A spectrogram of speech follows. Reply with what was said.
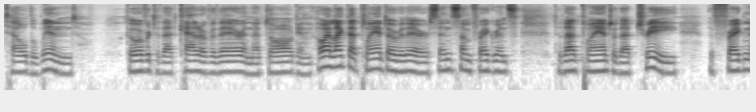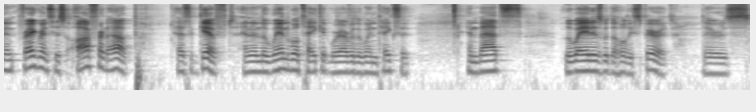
tell the wind, go over to that cat over there and that dog and, oh I like that plant over there, send some fragrance to that plant or that tree. The fragrance is offered up as a gift and then the wind will take it wherever the wind takes it. And that's the way it is with the Holy Spirit. There's,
